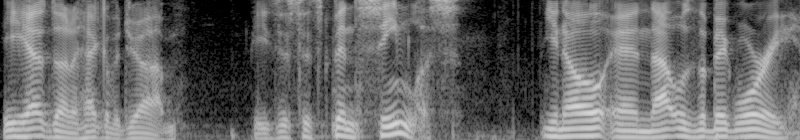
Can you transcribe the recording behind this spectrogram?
He has done a heck of a job. He just it's been seamless. You know, and that was the big worry.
